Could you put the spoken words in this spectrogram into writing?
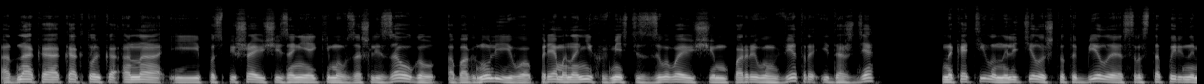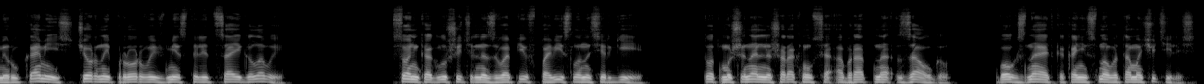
Однако, как только она и поспешающий за ней Акимов зашли за угол, обогнули его, прямо на них вместе с завывающим порывом ветра и дождя накатило, налетело что-то белое с растопыренными руками и с черной прорвой вместо лица и головы. Сонька, оглушительно завопив, повисла на Сергее. Тот машинально шарахнулся обратно за угол. Бог знает, как они снова там очутились.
